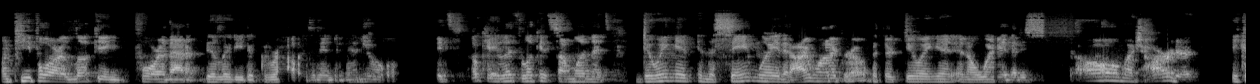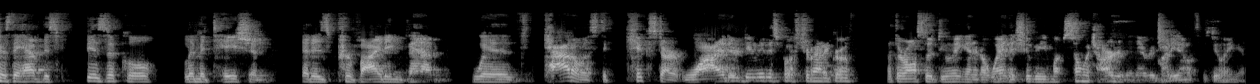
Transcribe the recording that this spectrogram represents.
when people are looking for that ability to grow as an individual, it's okay, let's look at someone that's doing it in the same way that I want to grow, but they're doing it in a way that is so much harder because they have this physical limitation that is providing them with catalyst to kickstart why they're doing this post traumatic growth, but they're also doing it in a way that should be much, so much harder than everybody else is doing it.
